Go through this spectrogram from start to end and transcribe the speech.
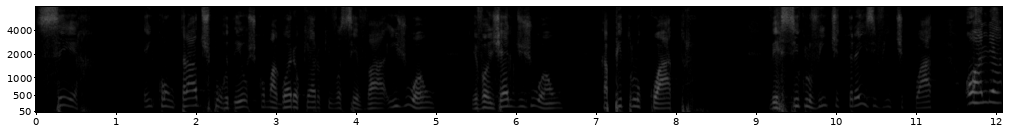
ser encontrados por Deus, como agora eu quero que você vá em João, Evangelho de João, capítulo 4 versículo 23 e 24. Olha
